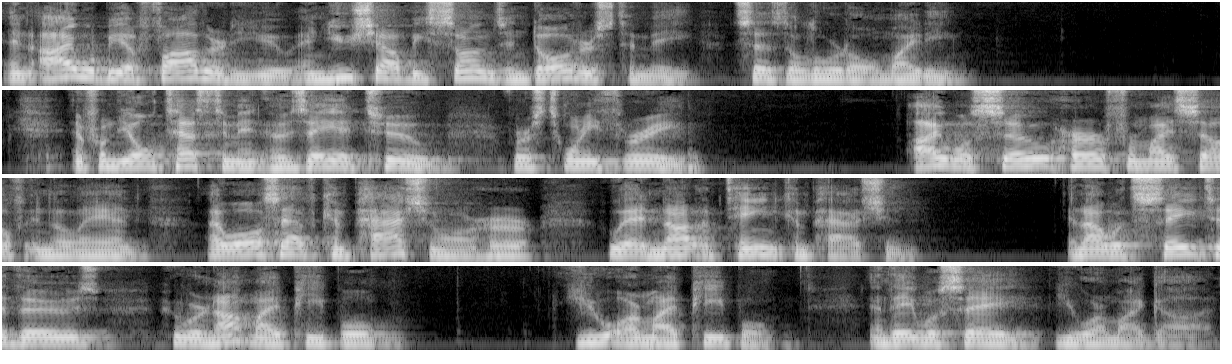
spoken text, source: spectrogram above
And I will be a father to you, and you shall be sons and daughters to me, says the Lord Almighty. And from the Old Testament, Hosea 2, verse 23 I will sow her for myself in the land. I will also have compassion on her who had not obtained compassion. And I would say to those who are not my people, You are my people. And they will say, You are my God.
